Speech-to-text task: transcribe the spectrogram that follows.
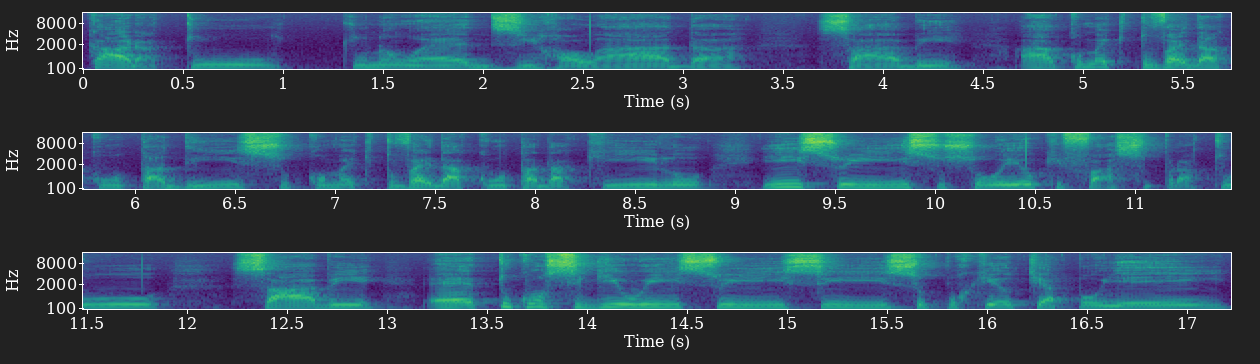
cara, tu, tu não é desenrolada, sabe? Ah, como é que tu vai dar conta disso? Como é que tu vai dar conta daquilo? Isso e isso sou eu que faço para tu, sabe? É, tu conseguiu isso e isso e isso porque eu te apoiei.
